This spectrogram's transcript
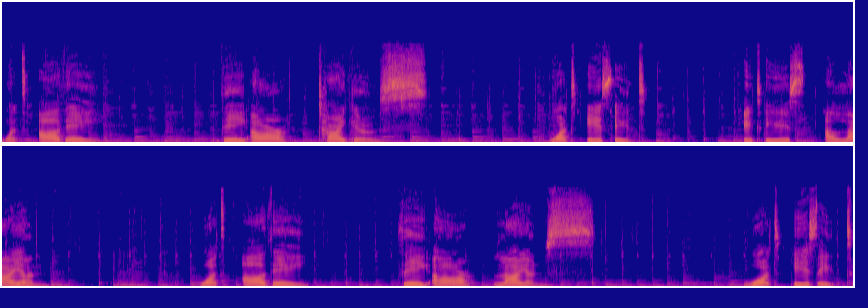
What are they? They are tigers. What is it? It is a lion. What are they? They are lions. What is it?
